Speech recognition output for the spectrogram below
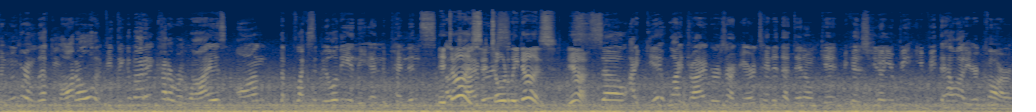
the Uber and Lyft model, if you think about it, kind of relies on the flexibility and the independence. it does it totally does yeah So I get why drivers are irritated that they don't get because you know you beat you beat the hell out of your car.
